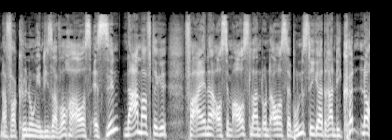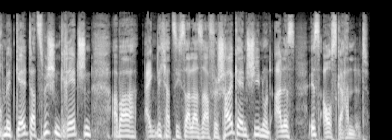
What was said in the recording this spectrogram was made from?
einer Verkündung in dieser Woche aus. Es sind namhafte Vereine aus dem Ausland und auch aus der Bundesliga dran. Die könnten noch mit Geld dazwischen grätschen, aber eigentlich hat sich Salazar für Schalke entschieden und alles ist ausgehandelt.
